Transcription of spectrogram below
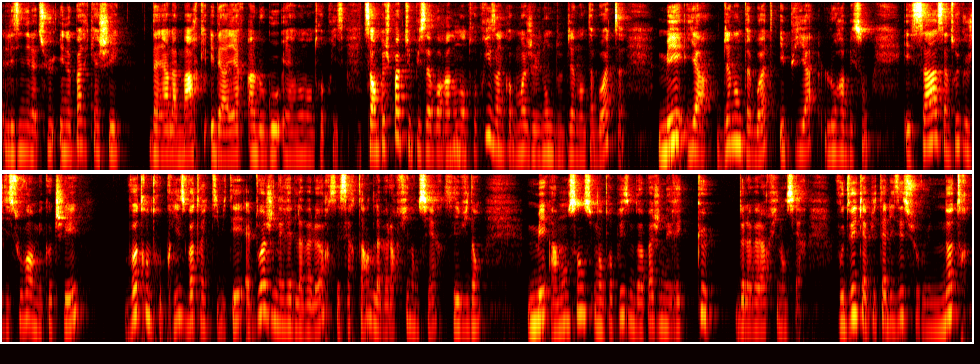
lésiner là-dessus et ne pas te cacher derrière la marque et derrière un logo et un nom d'entreprise. Ça n'empêche pas que tu puisses avoir un nom d'entreprise, hein, comme moi j'ai le nom de Bien dans ta boîte, mais il y a Bien dans ta boîte et puis il y a Laura Besson. Et ça, c'est un truc que je dis souvent à mes coachés. Votre entreprise, votre activité, elle doit générer de la valeur, c'est certain, de la valeur financière, c'est évident. Mais à mon sens, une entreprise ne doit pas générer que de la valeur financière. Vous devez capitaliser sur une autre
